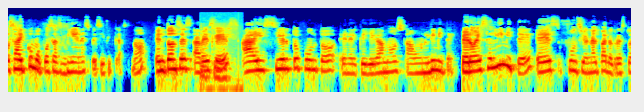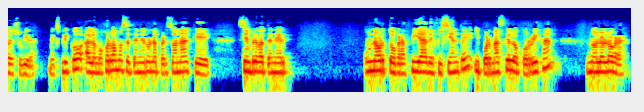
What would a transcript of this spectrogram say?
o sea, hay como cosas bien específicas, ¿no? Entonces, a veces hay cierto punto en el que llegamos a un límite, pero ese límite es funcional para el resto de su vida. ¿Me explico? A lo mejor vamos a tener una persona que siempre va a tener una ortografía deficiente y por más que lo corrijan, no lo logra,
